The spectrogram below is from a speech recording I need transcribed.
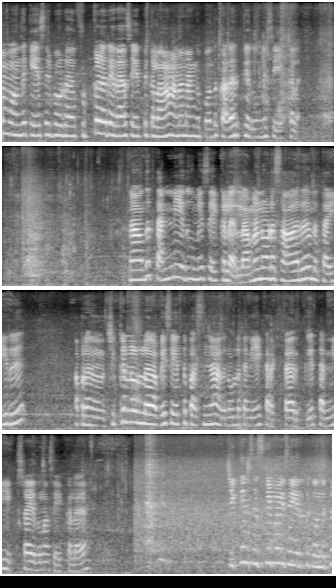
நம்ம வந்து கேசரி பவுடர் ஃபுட் கலர் ஏதாவது சேர்த்துக்கலாம். ஆனால் நாங்கள் இப்போ வந்து கலருக்கு எதுவுமே சேர்க்கலை. நான் வந்து தண்ணி எதுவுமே சேர்க்கலை. லெமனோட சாறு அந்த தயிர் அப்புறம் சிக்கனில் உள்ள அப்படியே சேர்த்து பசஞ்சா அதில் உள்ள தண்ணியே கரெக்டாக இருக்குது தண்ணி எக்ஸ்ட்ரா எதுவும் நான் சேர்க்கலை. சிக்கன் சிக்ஸ்டி ஃபைவ் செய்கிறதுக்கு வந்துட்டு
